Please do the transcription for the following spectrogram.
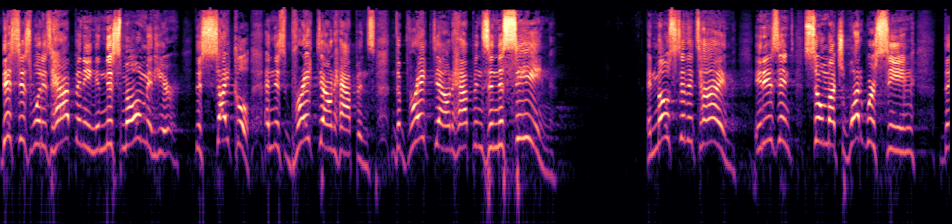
This is what is happening in this moment here. This cycle and this breakdown happens. The breakdown happens in the seeing. And most of the time, it isn't so much what we're seeing, the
